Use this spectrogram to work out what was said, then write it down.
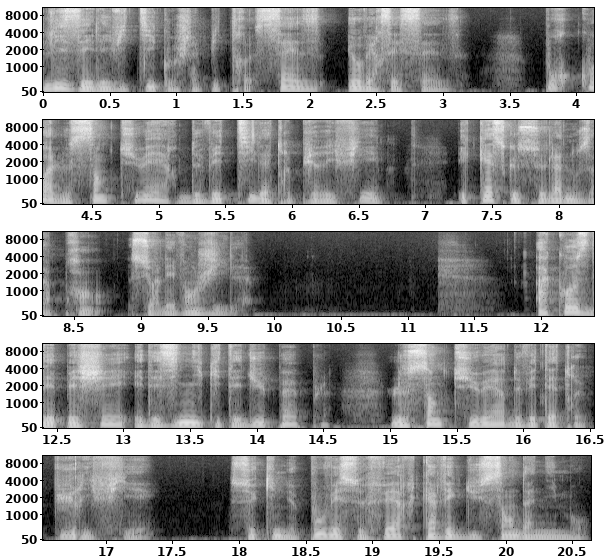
Lisez Lévitique au chapitre 16 et au verset 16. Pourquoi le sanctuaire devait-il être purifié et qu'est-ce que cela nous apprend sur l'Évangile? À cause des péchés et des iniquités du peuple, le sanctuaire devait être purifié ce qui ne pouvait se faire qu'avec du sang d'animaux.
